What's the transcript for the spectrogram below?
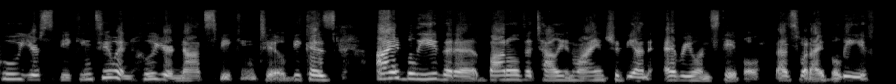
who you're speaking to and who you're not speaking to because I believe that a bottle of Italian wine should be on everyone's table. That's what I believe.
